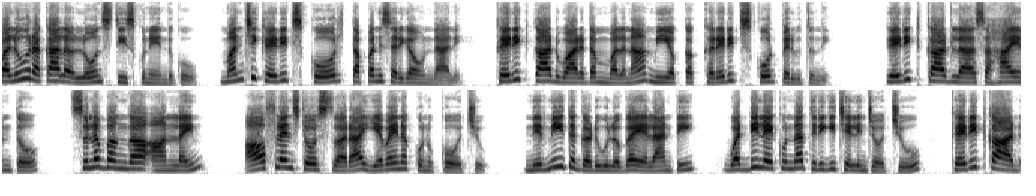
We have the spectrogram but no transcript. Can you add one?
పలు రకాల లోన్స్ తీసుకునేందుకు మంచి క్రెడిట్ స్కోర్ తప్పనిసరిగా ఉండాలి. క్రెడిట్ కార్డ్ వాడటం వలన మీ యొక్క క్రెడిట్ స్కోర్ పెరుగుతుంది. క్రెడిట్ కార్డుల సహాయంతో సులభంగా ఆన్లైన్ ఆఫ్లైన్ స్టోర్స్ ద్వారా ఏవైనా కొనుక్కోవచ్చు. నిర్ణీత గడువులుగా ఎలాంటి వడ్డీ లేకుండా తిరిగి చెల్లించవచ్చు. క్రెడిట్ కార్డ్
